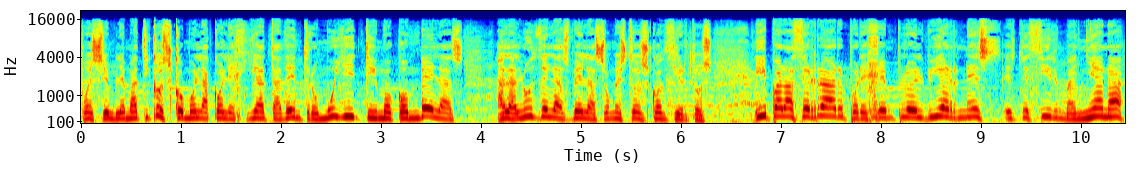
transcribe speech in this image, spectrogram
pues emblemáticos como la colegiata dentro, muy íntimo, con velas, a la luz de las velas son estos conciertos. Y para cerrar, por ejemplo, el viernes, es decir, mañana,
